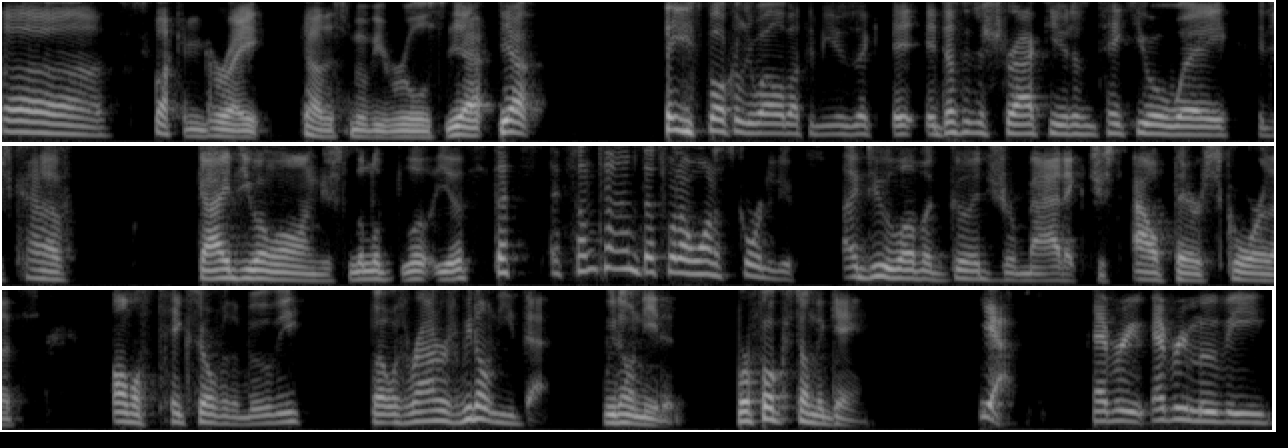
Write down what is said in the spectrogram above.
uh, it's fucking great. God, this movie rules. Yeah, yeah. I think you spoke really well about the music. It, it doesn't distract you. It doesn't take you away. It just kind of guides you along. Just little, little. Yeah, that's that's sometimes that's what I want a score to do. I do love a good dramatic, just out there score that's almost takes over the movie. But with Rounders, we don't need that. We don't need it. We're focused on the game. Yeah. Every every movie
